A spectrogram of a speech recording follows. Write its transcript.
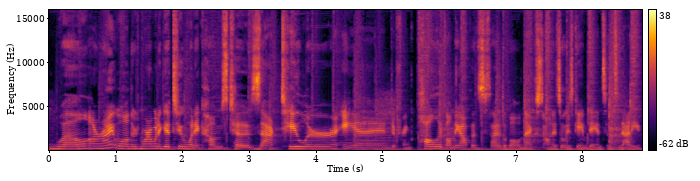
Well, all right. Well, there's more I want to get to when it comes to Zac Taylor and Frank Pollack on the offensive side of the ball next on It's Always Game Day in Cincinnati.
